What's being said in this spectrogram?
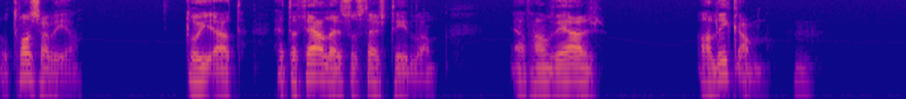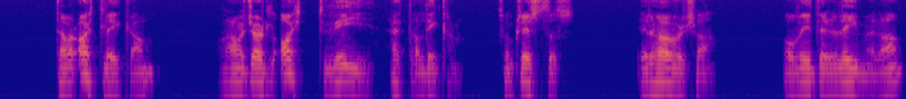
og ta seg ved han, tog at dette tale er så størst til han, at han var allikam. Mm. Det var åtte likam, og han var gjort til åkt vi etter allikam, som Kristus er høversa, og videre limer han.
